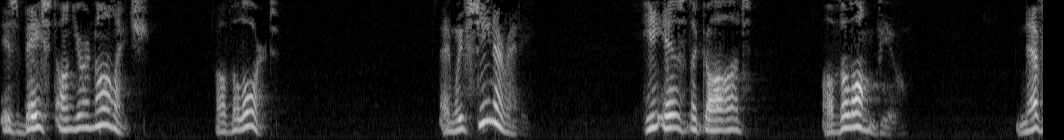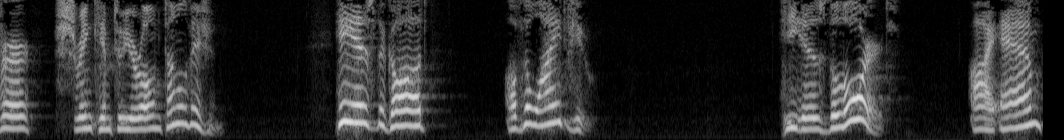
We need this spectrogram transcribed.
is based on your knowledge of the Lord. And we've seen already. He is the God of the long view. Never shrink him to your own tunnel vision. He is the God of the wide view. He is the Lord. I am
